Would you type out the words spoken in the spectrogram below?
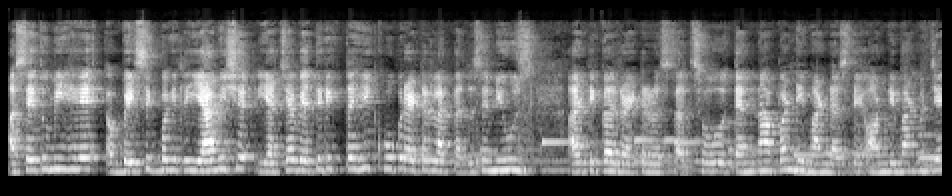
असे तुम्ही हे बेसिक बघितले. या विषय याच्या व्यतिरिक्तही खूप रायटर लागतात. जसे न्यूज आर्टिकल रायटर असतात. सो त्यांना पण डिमांड असते. ऑन डिमांड म्हणजे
